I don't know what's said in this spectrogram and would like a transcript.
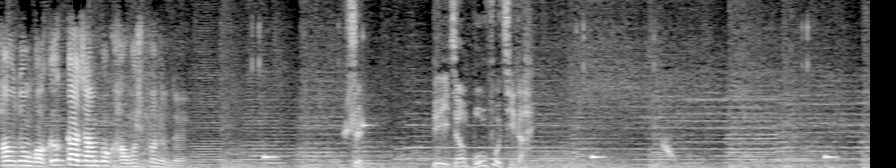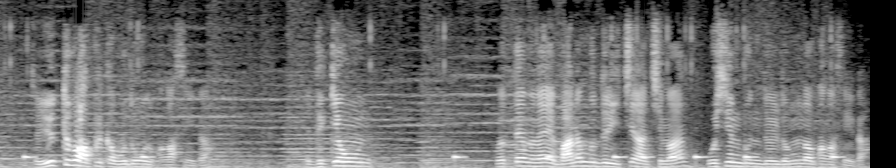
하우동과 끝까지 한번 가고 싶었는데. 是，必将不负期待。 자, 유튜브 아프리카 모두 모두 반갑습니다. 늦게 온 것 때문에 많은 분들이 있진 않지만 오신 분들 너무나 반갑습니다.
